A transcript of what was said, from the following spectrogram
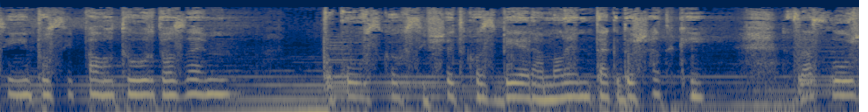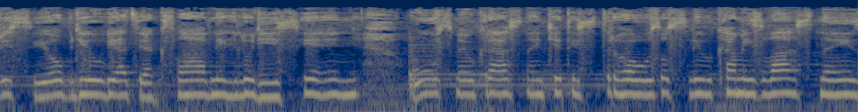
Vecí posypal túto zem. Po kúskoch si všetko zbieram len tak do šatky. Zaslúži si obdiv viac jak slávnych ľudí sieň. Úsmev krásnej tety s trhou so slivkami z vlastnej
